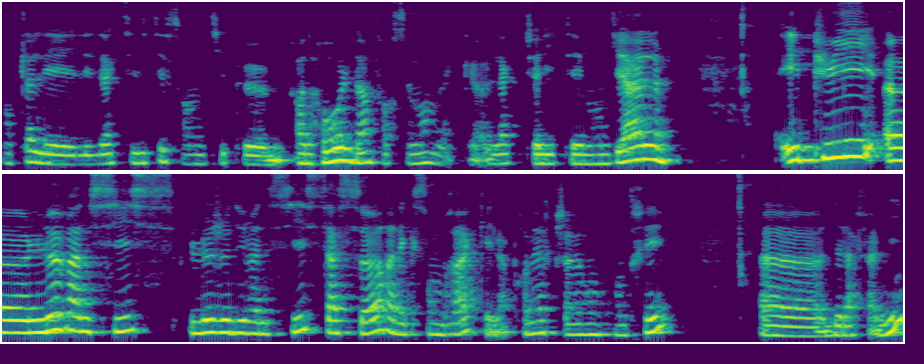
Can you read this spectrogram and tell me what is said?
Donc là, les, les activités sont un petit peu on hold, hein, forcément, avec euh, l'actualité mondiale. Et puis euh, le 26, le jeudi 26, sa sœur Alexandra, qui est la première que j'avais rencontrée euh, de la famille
